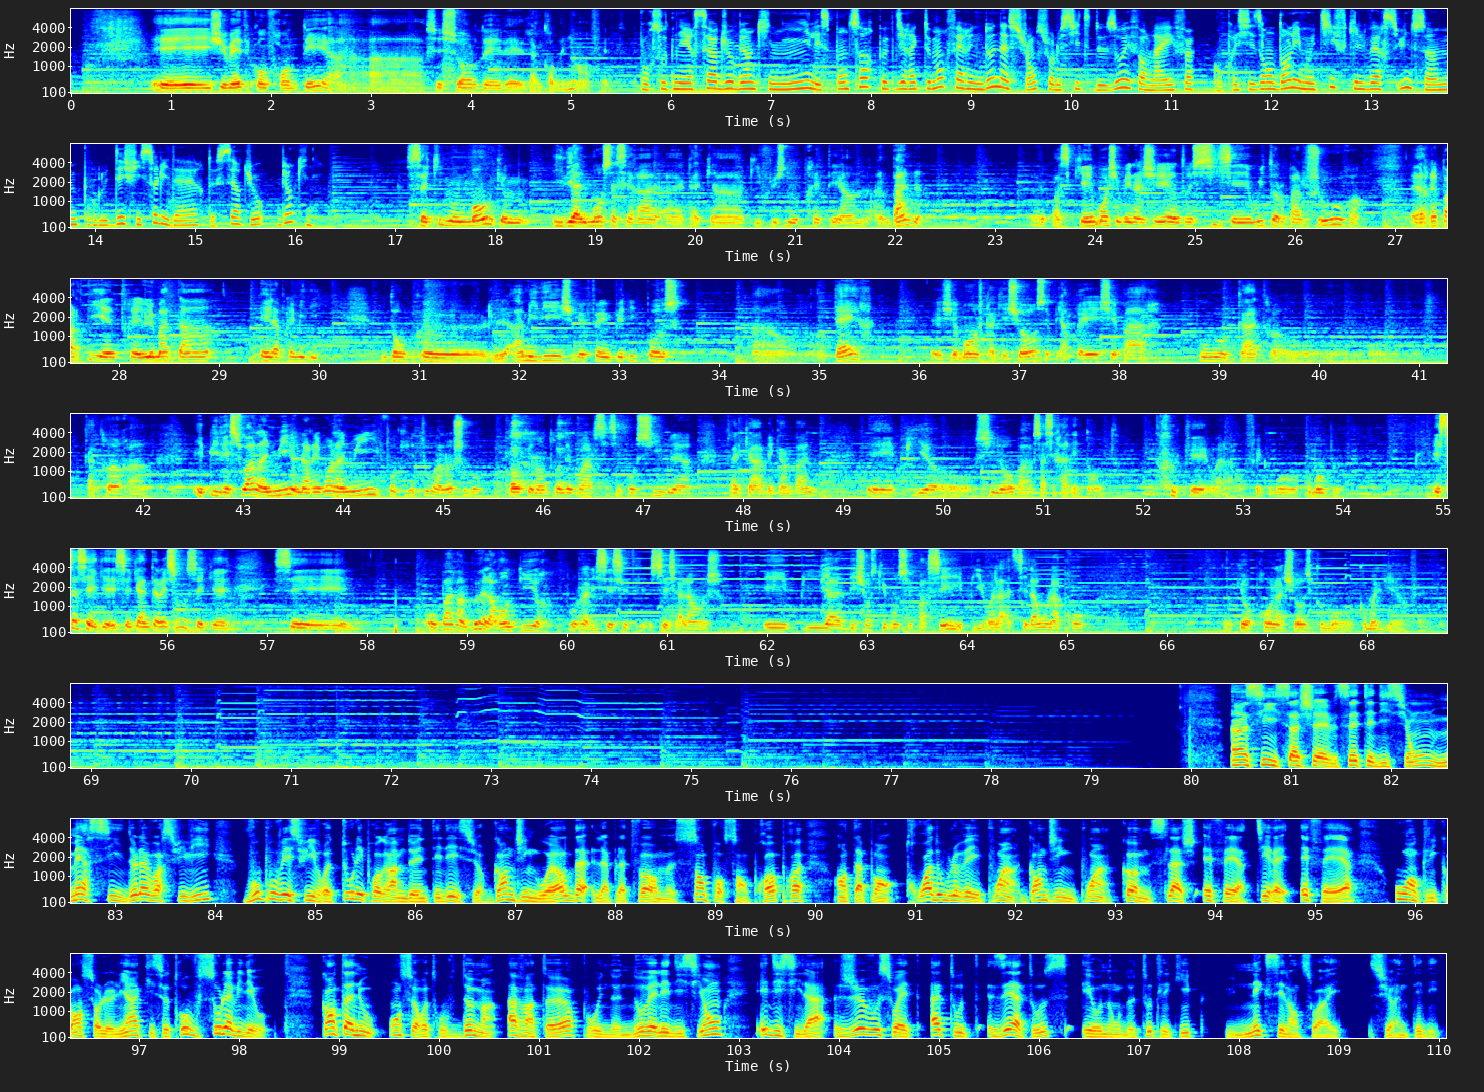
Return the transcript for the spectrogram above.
Et je vais être confronté à, ce sort d'inconvénients en fait. Pour soutenir Sergio Bianchini, les sponsors peuvent directement faire une donation sur le site de Zoé for Life en précisant dans les motifs qu'ils versent une somme pour le défi solidaire de Sergio Bianchini. Ce qui nous manque, idéalement, ça sera quelqu'un qui puisse nous prêter un, un ban euh, parce que moi je vais nager entre 6 et 8 heures par jour, euh, réparties entre le matin et l'après-midi. Donc euh, à midi, je me fais une petite pause en, terre, et je mange quelque chose, et puis après je pars pour 4, 4 heures. Hein. Et puis les soirs, la nuit, en arrivant la nuit, il faut que je trouve un logement. Donc on est en train de voir si c'est possible, hein, quelqu'un avec un van. Et puis sinon, bah, ça sera détente. Donc voilà, on fait comme on, peut. Et ça, c'est ce qui est intéressant, c'est que c'est on part un peu à l'aventure pour réaliser ces, challenges. Et puis il y a des choses qui vont se passer, et puis voilà, c'est là où on apprend. Donc on prend la chose comme, comme elle vient en fait. Ainsi s'achève cette édition. Merci de l'avoir suivi. Vous pouvez suivre tous les programmes de NTD sur Ganjing World, la plateforme 100% propre, en tapant www.ganjing.com/fr-fr ou en cliquant sur le lien qui se trouve sous la vidéo. Quant à nous, on se retrouve demain à 20h pour une nouvelle édition et d'ici là, je vous souhaite à toutes et à tous et au nom de toute l'équipe une excellente soirée sur NTD.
